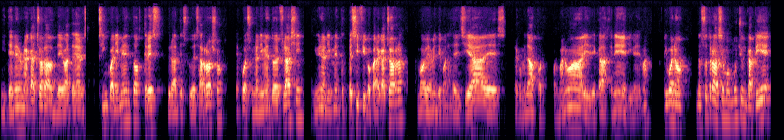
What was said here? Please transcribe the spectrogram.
y tener una cachorra donde va a tener cinco alimentos, tres durante su desarrollo, después un alimento de flashing y un alimento específico para cachorra, obviamente con las densidades recomendadas por, por manual y de cada genética y demás. Y bueno, nosotros hacemos mucho hincapié,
